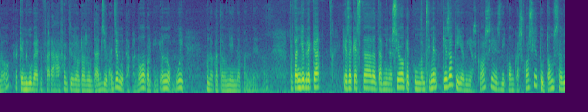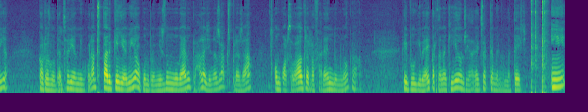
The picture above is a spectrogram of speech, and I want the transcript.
no, que aquest govern farà efectius els resultats, jo vaig a votar que no, perquè jo no vull una Catalunya independent. No? Per tant, jo crec que, que és aquesta determinació, aquest convenciment, que és el que hi havia a Escòcia, és dir, com que a Escòcia tothom sabia que els resultats serien vinculats, perquè hi havia el compromís d'un govern, clar, la gent es va expressar, com qualsevol altre referèndum no? que, que hi pugui haver, i per tant aquí doncs, hi ha exactament el mateix. I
